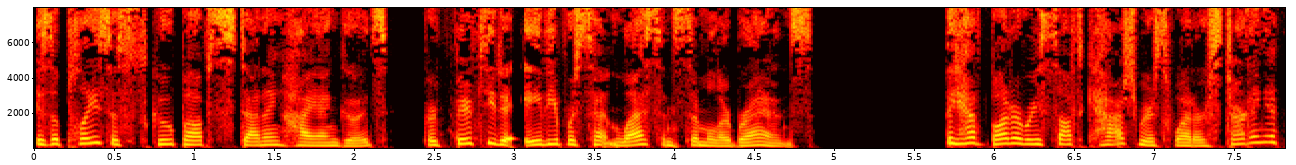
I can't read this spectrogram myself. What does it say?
is a place to scoop up stunning high end goods for 50 to 80% less than similar brands. They have buttery soft cashmere sweaters starting at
